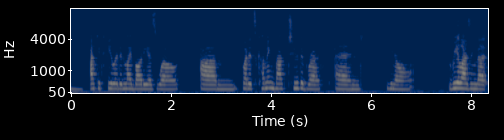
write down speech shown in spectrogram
mm. I could feel it in my body as well. Um, but it's coming back to the breath and, you know, realizing that,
